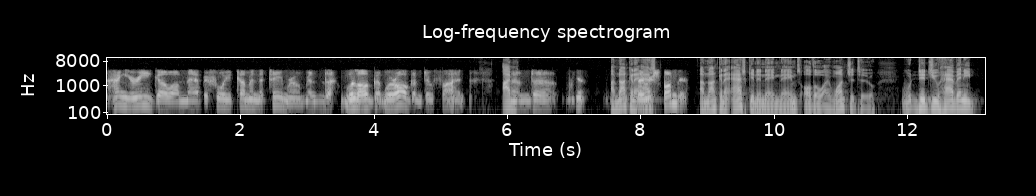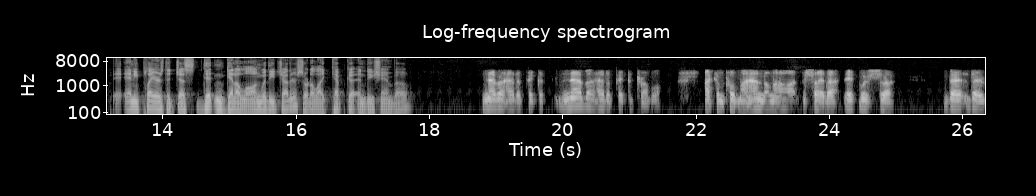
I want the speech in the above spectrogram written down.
Hang your ego on there before you come in the team room, and uh, we'll all go, we're all going to do fine." I'm, and uh, yeah, I'm not going to ask. responded. I'm not going to ask you to name names, although I want you to. Did you have any any players that just didn't get along with each other, sort of like Koepka and DeChambeau? Never had a pick of never had a pick of trouble. I can put my hand on the heart and say that it was uh, the the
